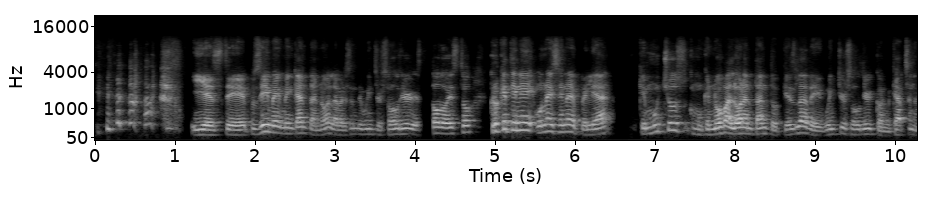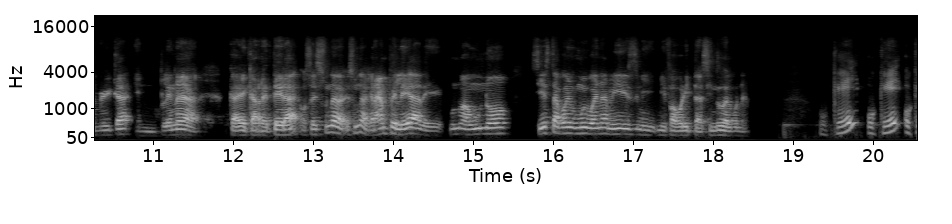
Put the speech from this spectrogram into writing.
y este, pues sí, me, me, encanta, ¿no? La versión de Winter Soldier, todo esto. Creo que tiene una escena de pelea que muchos como que no valoran tanto, que es la de Winter Soldier con Captain America en plena carretera. O sea, es una, es una gran pelea de uno a uno. Sí está muy buena, a mí es mi, mi favorita, sin duda alguna. Ok, ok, ok.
